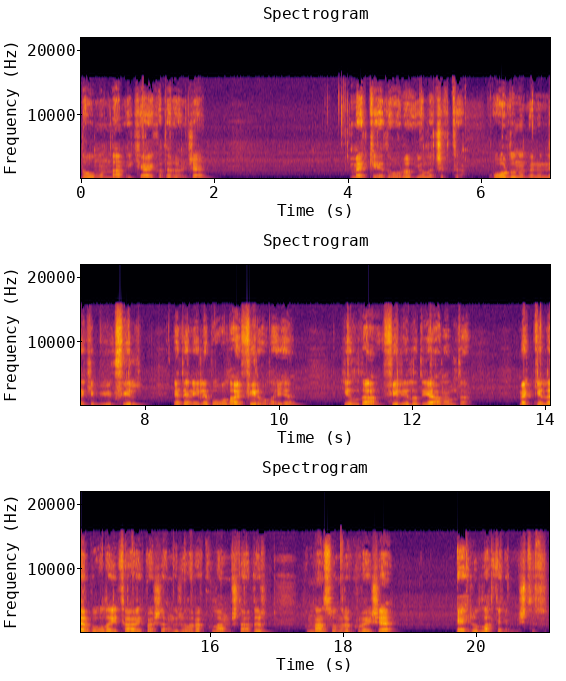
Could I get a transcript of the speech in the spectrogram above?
doğumundan iki ay kadar önce Mekke'ye doğru yola çıktı. Ordunun önündeki büyük fil nedeniyle bu olay fil olayı yılda fil yılı diye anıldı. Mekkeliler bu olayı tarih başlangıcı olarak kullanmışlardır. Bundan sonra Kureyş'e Ehlullah denilmiştir.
